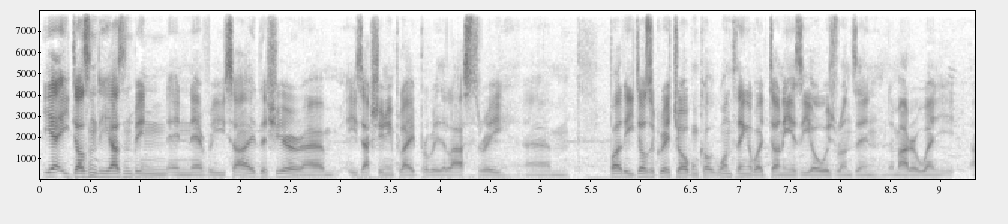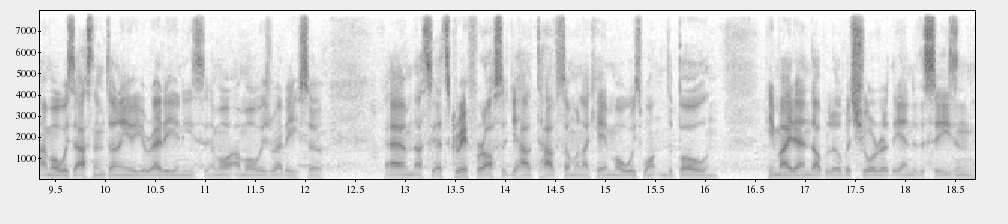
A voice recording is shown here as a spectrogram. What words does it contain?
Yeah, he doesn't. He hasn't been in every side this year. Um, he's actually only played probably the last three. Um, but he does a great job. And one thing about Dunny is he always runs in, no matter when. You, I'm always asking him, Dunny, are you ready? And he's, I'm, I'm always ready. So um, that's that's great for us that you have to have someone like him always wanting the bowl. And he might end up a little bit shorter at the end of the season,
